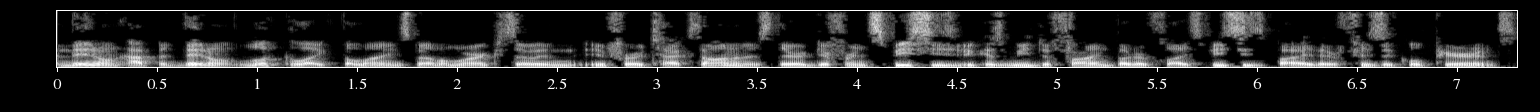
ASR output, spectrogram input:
and they don't happen. They don't look like the Lange's metalmark. So, in, for a taxonomist, they're a different species because we define butterfly species by their physical appearance.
